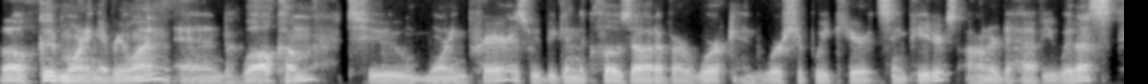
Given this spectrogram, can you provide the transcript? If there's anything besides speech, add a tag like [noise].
Well, good morning, everyone, and welcome to morning prayer as we begin the closeout of our work and worship week here at St. Peter's. Honored to have you with us.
